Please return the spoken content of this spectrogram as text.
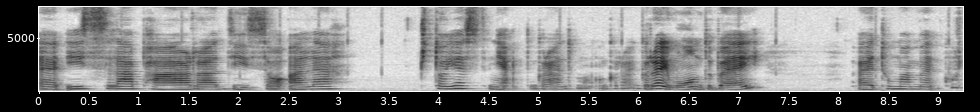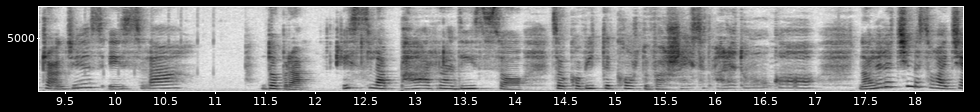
e, Isla Paradiso, ale czy to jest, nie, Grand, Mo- Gra- Greymount Bay. E, tu mamy, kurczę, a gdzie jest Isla? Dobra, Isla Paradiso. Całkowity koszt 2600, ale długo. No ale lecimy, słuchajcie,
